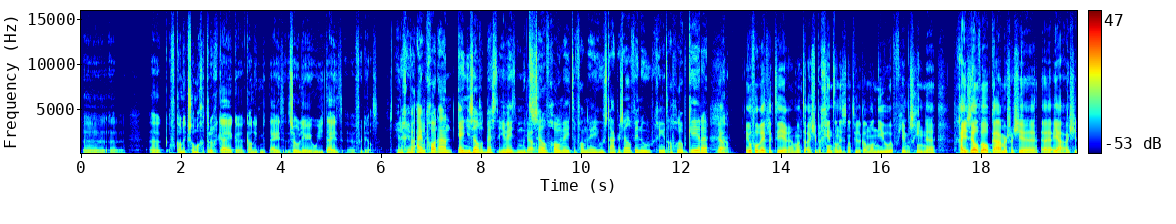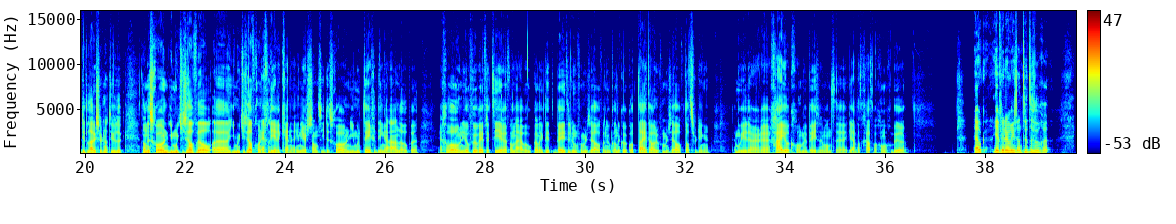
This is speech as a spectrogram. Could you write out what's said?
of kan ik sommige terugkijken? Kan ik mijn tijd, zo leer je hoe je tijd verdeelt. Jullie geven eigenlijk gewoon aan, ken jezelf het beste. Je weet, moet zelf gewoon weten van, hey, hoe sta ik er zelf in? Hoe ging het afgelopen keren? Ja, heel veel reflecteren. Want als je begint, dan is het natuurlijk allemaal nieuw. Of je misschien uh, ga je zelf wel op kamers als je, uh, ja, als je dit luistert natuurlijk. Dan is gewoon, je moet jezelf wel, uh, je moet jezelf gewoon echt leren kennen in eerste instantie. Dus gewoon, je moet tegen dingen aanlopen. En gewoon heel veel reflecteren van, nou, hoe kan ik dit beter doen voor mezelf? En hoe kan ik ook wat tijd houden voor mezelf? Dat soort dingen dan moet je daar, uh, ga je ook gewoon mee bezig, want uh, ja, dat gaat wel gewoon gebeuren. Elke, jij hebt er nog iets aan toe te voegen?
